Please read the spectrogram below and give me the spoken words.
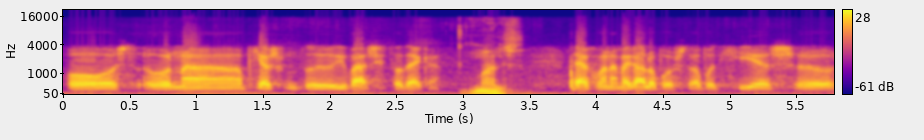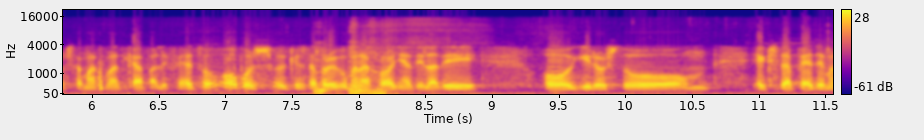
ο, ο, να πιάσουν το, η βάση το 10 Μάλιστα. θα έχουμε ένα μεγάλο ποσοστό αποτυχίας ε, στα μαθηματικά πάλι φέτο, όπως και στα προηγούμενα χρόνια, δηλαδή ο γύρω στο 65 με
